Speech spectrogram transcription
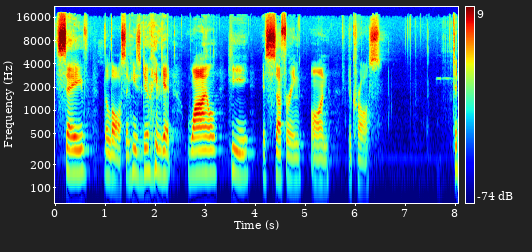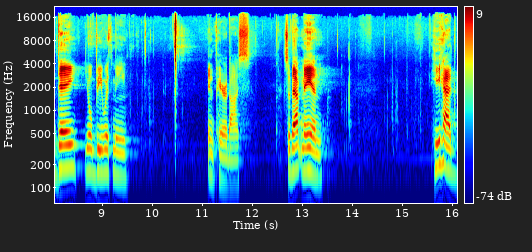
Save the lost. And he's doing it while he is suffering on the cross. Today, you'll be with me in paradise. So that man, he had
